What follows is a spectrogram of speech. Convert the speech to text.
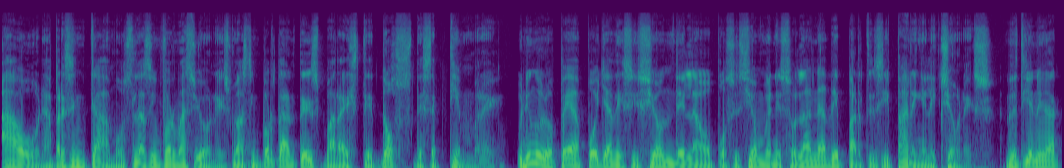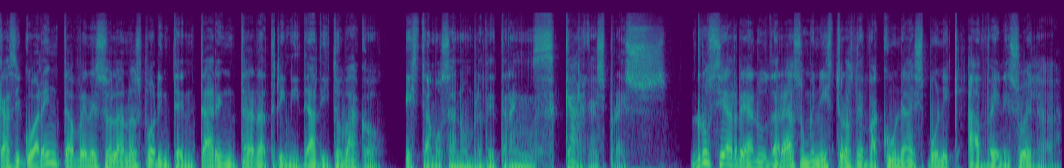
Ahora presentamos las informaciones más importantes para este 2 de septiembre. Unión Europea apoya decisión de la oposición venezolana de participar en elecciones. Detienen a casi 40 venezolanos por intentar entrar a Trinidad y Tobago. Estamos a nombre de Transcarga Express. Rusia reanudará suministros de vacuna Sputnik a Venezuela.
